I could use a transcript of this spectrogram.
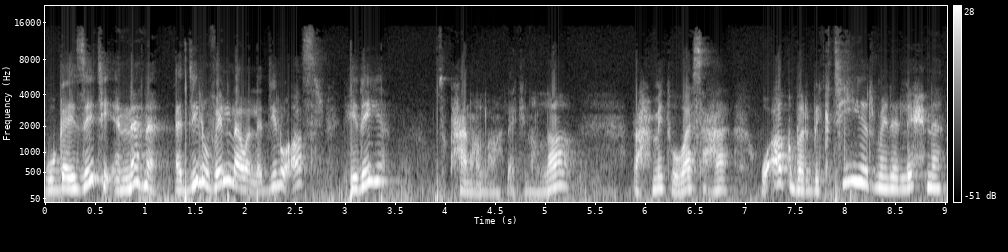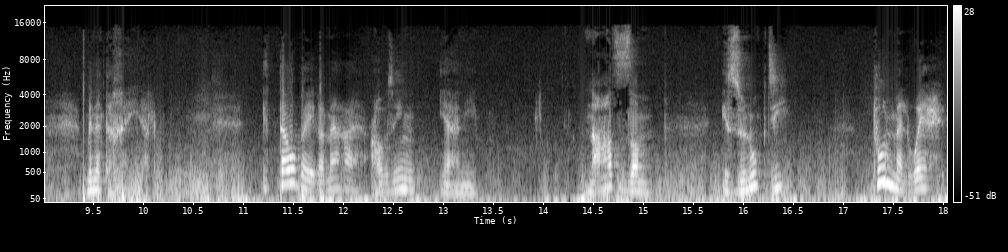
وجايزتي إن أنا أديله فيلا ولا أديله قصر هدية؟ سبحان الله. لكن الله رحمته واسعة وأكبر بكتير من اللي إحنا بنتخيله التوبة يا جماعة عاوزين يعني نعظم الذنوب دي. طول ما الواحد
